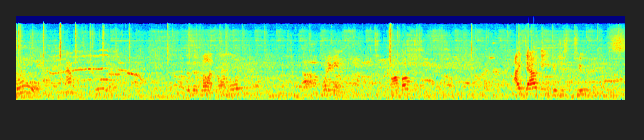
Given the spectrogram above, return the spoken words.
cool. That was cool. Is it not normally? Uh, what do you mean? Combo? I doubt that you could just do this.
